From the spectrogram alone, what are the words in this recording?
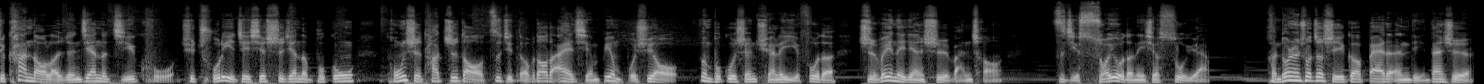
去看到了人间的疾苦，去处理这些世间的不公。同时，他知道自己得不到的爱情，并不是要奋不顾身、全力以赴的，只为那件事完成自己所有的那些夙愿。很多人说这是一个 bad ending，但是。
